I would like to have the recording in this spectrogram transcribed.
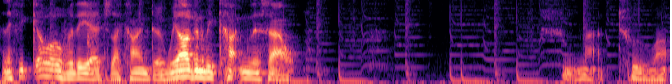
And if you go over the edge like I'm doing, we are going to be cutting this out. Shouldn't matter too much.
